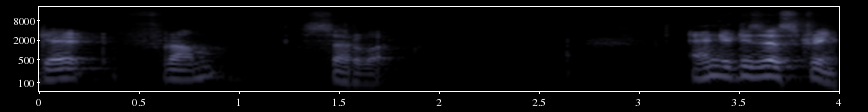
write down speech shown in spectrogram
get from server. And it is a string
